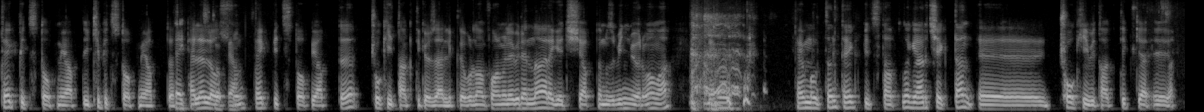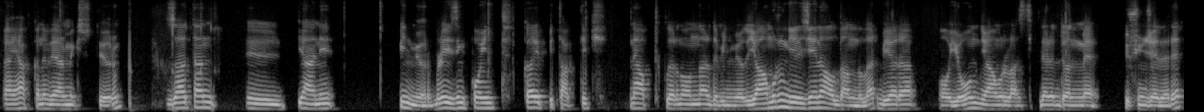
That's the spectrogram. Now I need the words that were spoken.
tek pit stop mu yaptı? iki pit stop mu yaptı? Tek Helal olsun. yaptı. Tek pit stop yaptı. Çok iyi taktik özellikle. Buradan Formula 1'e ne ara geçiş yaptığımızı bilmiyorum ama Hamilton, tek pit stopla gerçekten e, çok iyi bir taktik. E, e, hakkını vermek istiyorum. Zaten e, yani bilmiyorum. Racing Point garip bir taktik. Ne yaptıklarını onlar da bilmiyordu. Yağmurun geleceğine aldandılar. Bir ara o yoğun yağmur lastiklere dönme düşünceleri.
